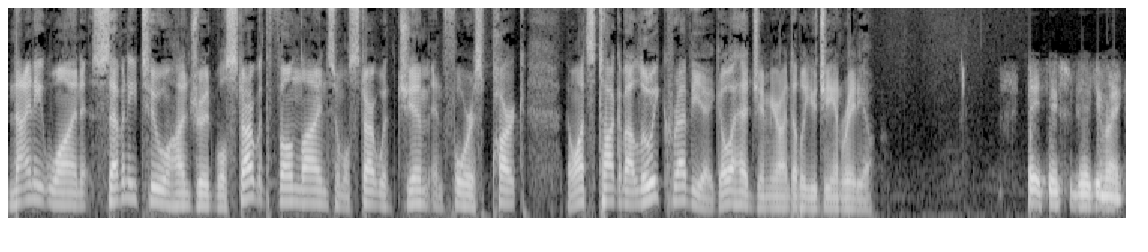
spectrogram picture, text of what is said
981 7200. We'll start with the phone lines, and we'll start with Jim in Forest Park that wants to talk about Louis Crevier. Go ahead, Jim. You're on WGN Radio. Hey, thanks for taking my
